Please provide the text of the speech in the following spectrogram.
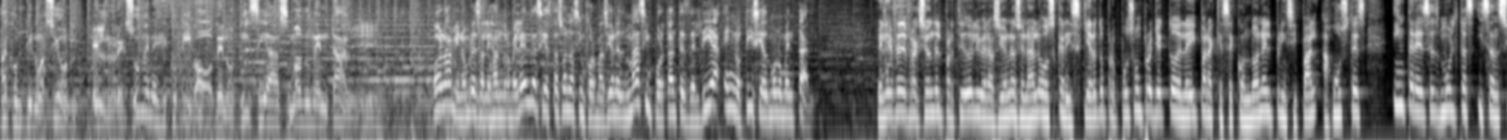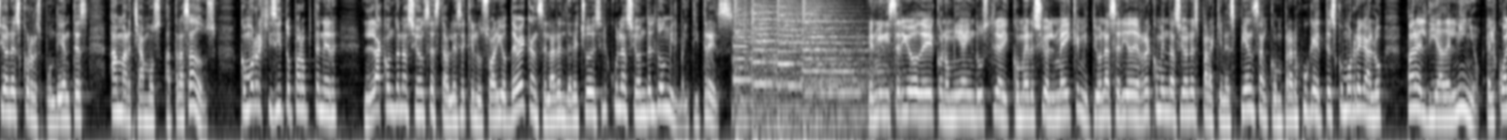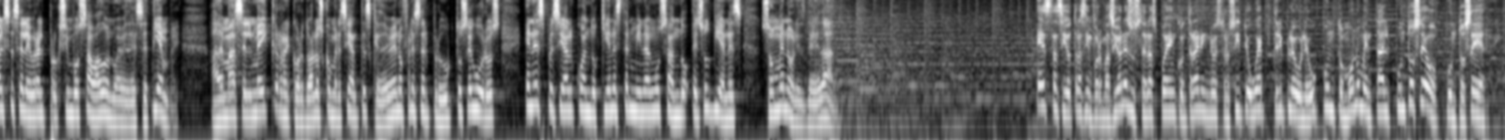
A continuación, el resumen ejecutivo de Noticias Monumental. Hola, mi nombre es Alejandro Meléndez y estas son las informaciones más importantes del día en Noticias Monumental. El jefe de fracción del Partido de Liberación Nacional, Óscar Izquierdo, propuso un proyecto de ley para que se condone el principal ajustes, intereses, multas y sanciones correspondientes a marchamos atrasados. Como requisito para obtener la condonación se establece que el usuario debe cancelar el derecho de circulación del 2023. El Ministerio de Economía, Industria y Comercio, el MEIC, emitió una serie de recomendaciones para quienes piensan comprar juguetes como regalo para el Día del Niño, el cual se celebra el próximo sábado 9 de septiembre. Además, el MEIC recordó a los comerciantes que deben ofrecer productos seguros, en especial cuando quienes terminan usando esos bienes son menores de edad. Estas y otras informaciones usted las puede encontrar en nuestro sitio web www.monumental.co.cr.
